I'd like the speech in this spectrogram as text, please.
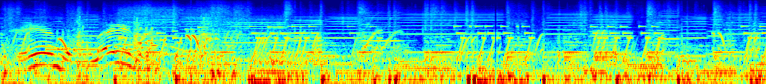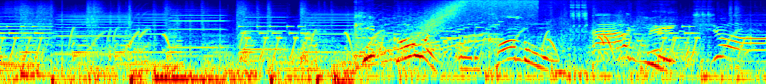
in handy later. Keep going, or the combo will tag you. Great job.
